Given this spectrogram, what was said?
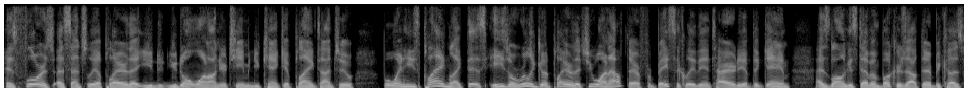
his floor is essentially a player that you you don't want on your team and you can't give playing time to. But when he's playing like this, he's a really good player that you want out there for basically the entirety of the game, as long as Devin Booker's out there, because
